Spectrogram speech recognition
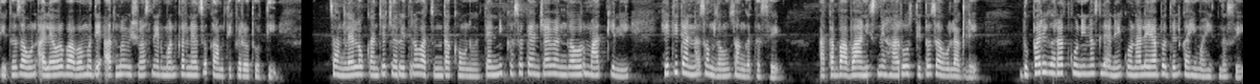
तिथं जाऊन आल्यावर बाबामध्ये आत्मविश्वास निर्माण करण्याचं काम ती करत होती. चांगल्या लोकांचे चरित्र वाचून दाखवणं त्यांनी कसं त्यांच्या व्यंगावर मात केली हे ती त्यांना समजावून सांगत असे. आता बाबा आणि स्नेहा रोज तिथं जाऊ लागले. दुपारी घरात कोणी नसल्याने कोणाला याबद्दल काही माहीत नसे.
